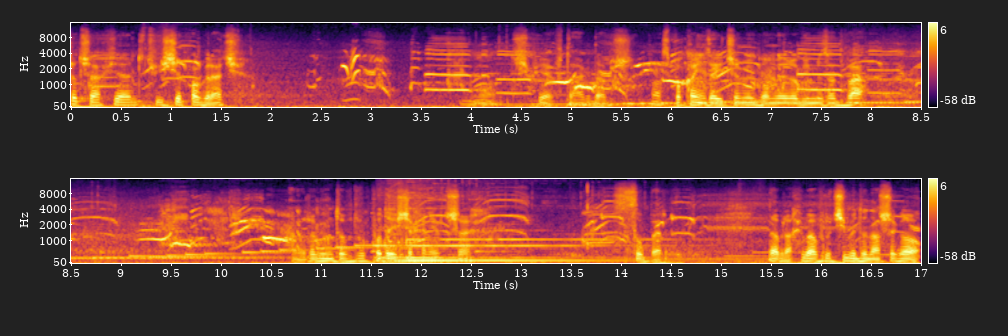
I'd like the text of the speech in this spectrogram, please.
to trzeba się rzeczywiście pograć. No, śpiew, tak? Dobrze. No, spokojnie zaliczymy, bo my robimy za dwa. Robimy to w dwóch podejściach, a nie w trzech. Super. Dobra, chyba wrócimy do naszego...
